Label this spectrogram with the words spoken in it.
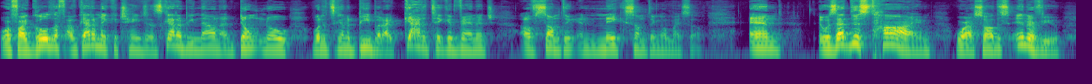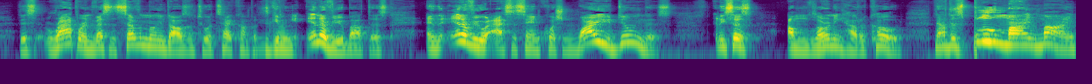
Or if I go left, I've got to make a change. It's got to be now, and I don't know what it's going to be, but I got to take advantage of something and make something of myself. And it was at this time where I saw this interview. This rapper invested $7 million into a tech company. He's giving an interview about this, and the interviewer asked the same question Why are you doing this? And he says, I'm learning how to code. Now, this blew my mind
